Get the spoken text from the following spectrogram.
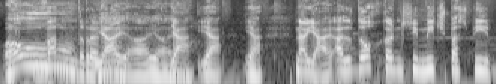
Oh, wanderen. ja, ja, ja, ja. Ja, ja. Nou ja, also doch kunnen ze met spazieren.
